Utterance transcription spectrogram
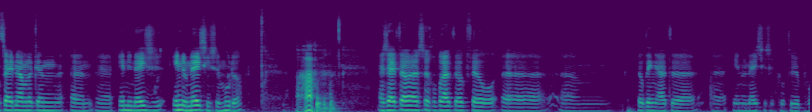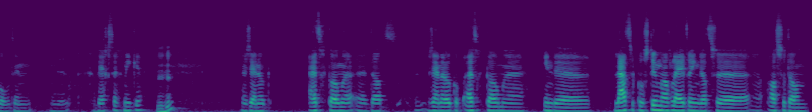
Want zij heeft namelijk een, een uh, Indonesische, Indonesische moeder. Aha. En ze, heeft, uh, ze gebruikt ook veel, uh, um, veel dingen uit de Indonesische cultuur, bijvoorbeeld in, in de gevechtstechnieken. Mm -hmm. We zijn ook uitgekomen dat we zijn er ook op uitgekomen in de laatste kostuumaflevering dat ze als ze dan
